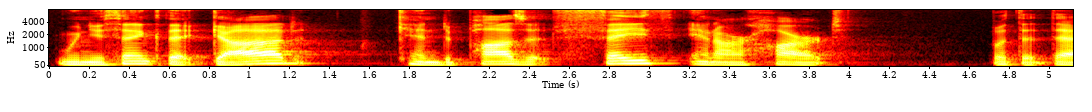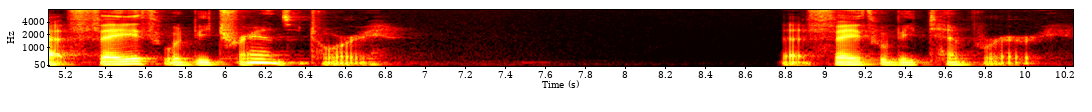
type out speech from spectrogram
when you think that God can deposit faith in our heart, but that that faith would be transitory, that faith would be temporary,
